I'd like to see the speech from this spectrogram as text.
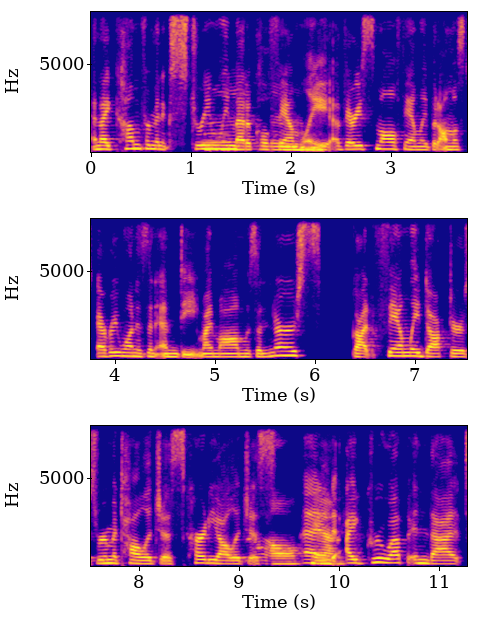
And I come from an extremely mm-hmm. medical family, a very small family, but almost everyone is an MD. My mom was a nurse, got family doctors, rheumatologists, cardiologists. Wow. And yeah. I grew up in that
